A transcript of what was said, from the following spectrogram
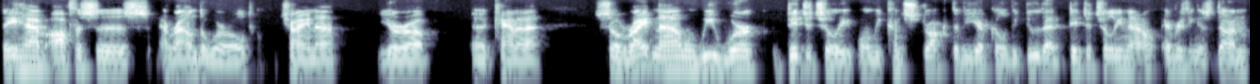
They have offices around the world China, Europe, uh, Canada. So, right now, when we work digitally, when we construct the vehicle, we do that digitally now. Everything is done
